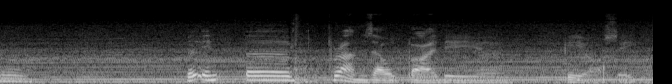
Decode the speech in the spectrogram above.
Mm. But in uh, brands held by the uh, BRC,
